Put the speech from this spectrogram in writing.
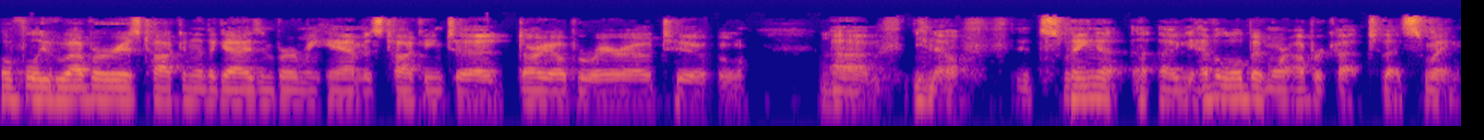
hopefully whoever is talking to the guys in Birmingham is talking to Dario Borrero to, mm-hmm. um, you know, swing, a, a, have a little bit more uppercut to that swing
